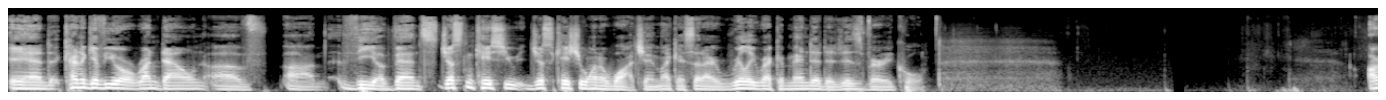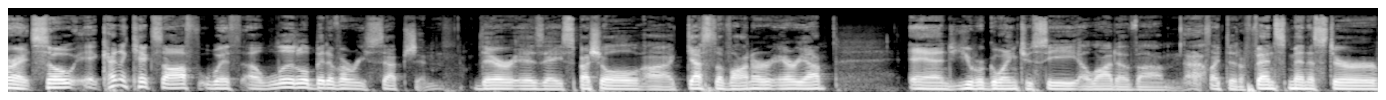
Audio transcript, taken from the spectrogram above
and kind of give you a rundown of um, the events just in case you just in case you want to watch. And like I said, I really recommend it. It is very cool. All right, so it kind of kicks off with a little bit of a reception. There is a special uh, guests of honor area, and you were going to see a lot of um, like the defense minister,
